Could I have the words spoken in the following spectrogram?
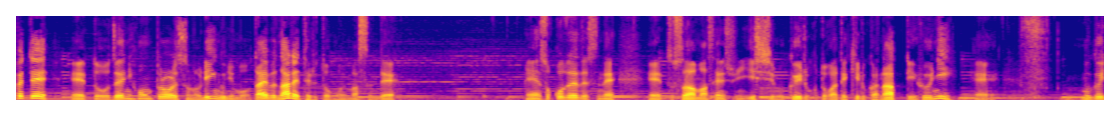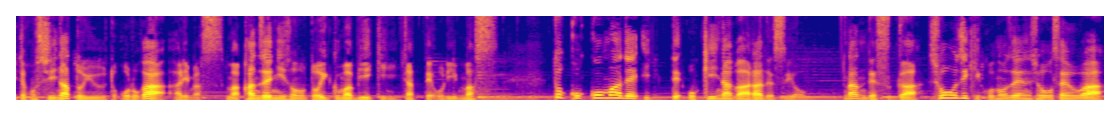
べて、えーと、全日本プロレスのリングにもだいぶ慣れてると思いますんで、えー、そこでですね、えーと、諏訪間選手に一矢報いることができるかなっていうふうに、えー、報いてほしいなというところがあります。まあ、完全にそのドイクマ B 期になっております。と、ここまで言っておきながらですよ。なんですが、正直この前哨戦は、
